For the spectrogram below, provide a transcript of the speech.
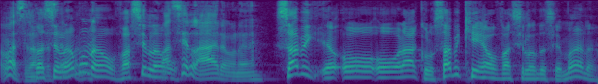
Vacilamos. Vacilamos não, vacilão. Vacilaram, né? Sabe, o, o Oráculo, sabe quem é o vacilão da semana?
